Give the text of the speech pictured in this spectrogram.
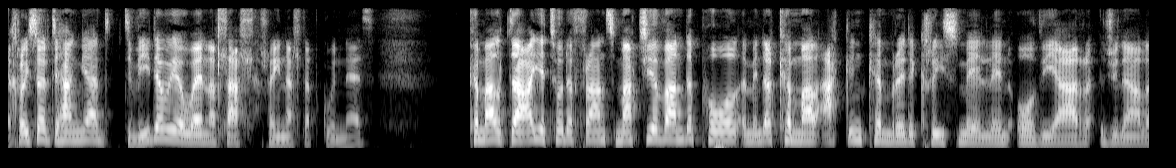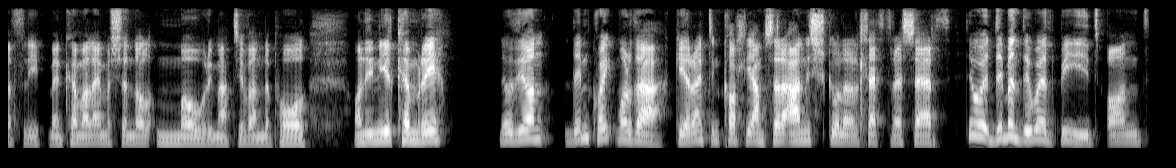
a chroeso'r dihangiad, David Ewy Owen a'r llall Rheinald Ap Gwynedd. Cymal 2 y Tôr y Ffrans, Mathieu van der Pôl yn mynd ar cymal ac yn cymryd y Cris Melin oddi ar Julian Alaphilippe mewn cymal emosiynol mowr i Mathieu van der Pôl. Ond i ni'r Cymru, newyddion ddim cweith mor dda. Geraint yn colli amser anisgwl ar y llethre serth. Ddim yn ddiwedd byd, ond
